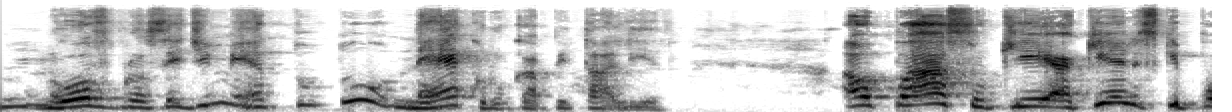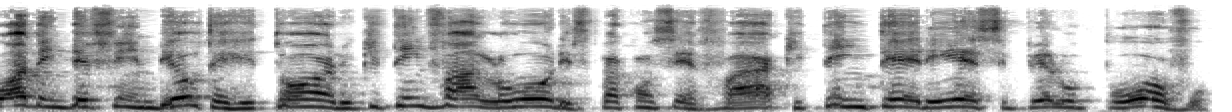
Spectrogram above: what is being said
um novo procedimento do necrocapitalismo. Ao passo que aqueles que podem defender o território, que têm valores para conservar, que têm interesse pelo povo,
